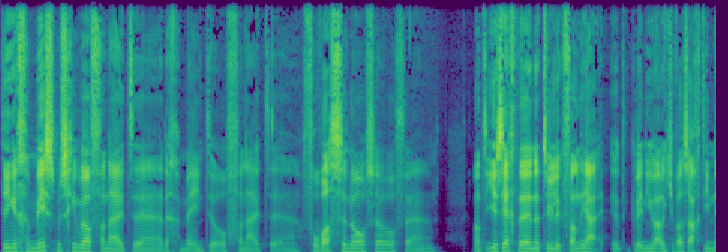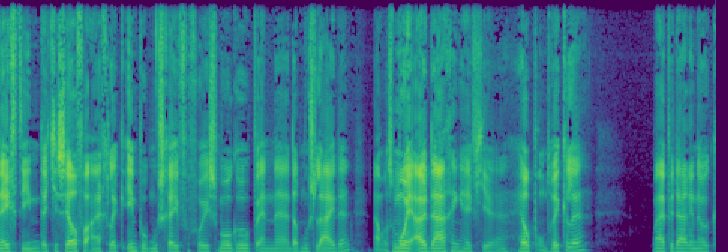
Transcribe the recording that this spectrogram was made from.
dingen gemist? Misschien wel vanuit de gemeente of vanuit volwassenen of zo? Of, want je zegt eh, natuurlijk van, ja, ik weet niet hoe oud je was, 18, 19, dat je zelf al eigenlijk input moest geven voor je small group en eh, dat moest leiden. Nou, was een mooie uitdaging, heeft je helpen ontwikkelen. Maar heb je daarin ook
